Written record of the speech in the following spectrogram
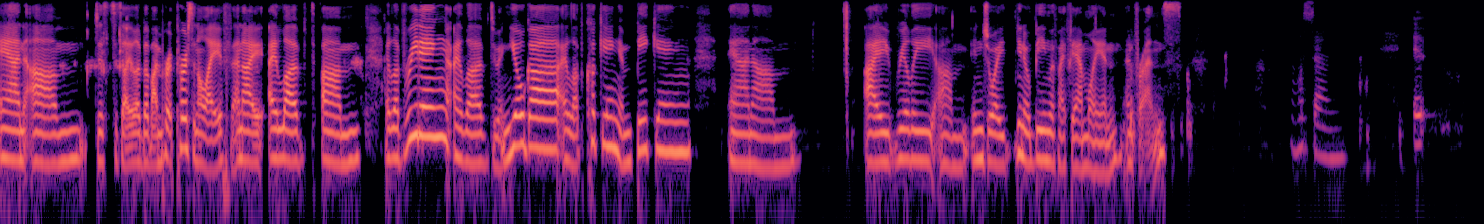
And um, just to tell you a little bit about my personal life, and I I loved um, I love reading, I love doing yoga, I love cooking and baking, and um, I really um, enjoyed, you know, being with my family and, and friends. Awesome. It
